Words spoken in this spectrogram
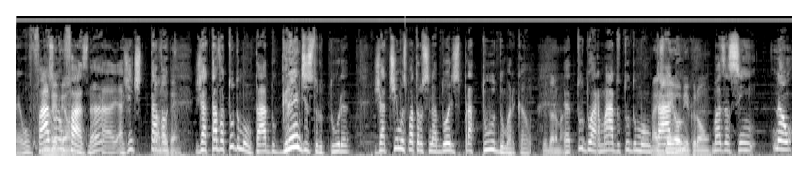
É, Ou faz No ou não faz, né? A gente tava, não já estava tudo montado, grande estrutura, já tínhamos patrocinadores para tudo, Marcão. Tudo armado. É, tudo armado, tudo montado. veio o Omicron. Mas assim, não,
